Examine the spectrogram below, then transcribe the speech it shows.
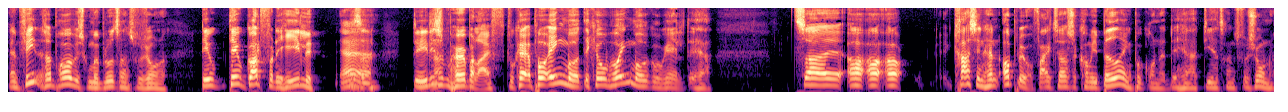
han fint, så prøver vi sgu med blodtransfusioner. Det er, jo, det er jo godt for det hele. Ja, ja. altså, det er ligesom Herbalife. Du kan på ingen måde, det kan jo på ingen måde gå galt, det her. Så, øh, og, og, og Krasin, han oplever faktisk også at komme i bedring på grund af det her, de her transfusioner.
